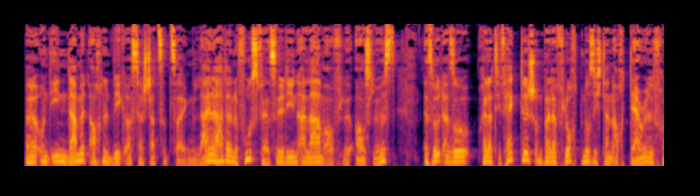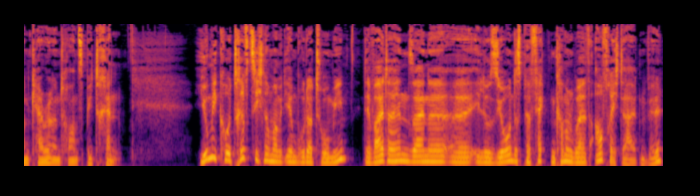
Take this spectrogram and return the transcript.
äh, und ihnen damit auch einen Weg aus der Stadt zu zeigen. Leider hat er eine Fußfessel, die einen Alarm auslöst. Es wird also relativ hektisch und bei der Flucht muss sich dann auch Daryl von Carol und Hornsby trennen. Yumiko trifft sich nochmal mit ihrem Bruder Tomi, der weiterhin seine äh, Illusion des perfekten Commonwealth aufrechterhalten will.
